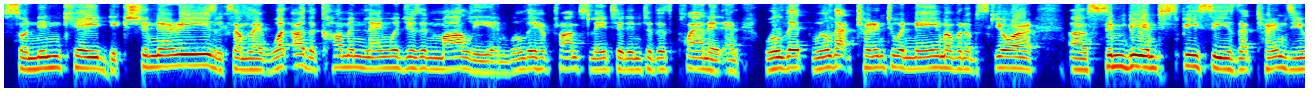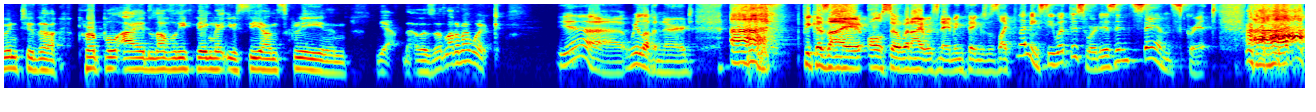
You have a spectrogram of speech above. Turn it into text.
Soninke dictionaries because I'm like, what are the common languages in Mali, and will they have translated into this planet, and will that will that turn into a name of an obscure uh, symbiont species that turns you into the purple-eyed, lovely thing that you see on screen? And yeah, that was a lot of my work. Yeah, we love a nerd. Uh, because I also, when I was naming things, was like, let me see what this word is in Sanskrit. Uh,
